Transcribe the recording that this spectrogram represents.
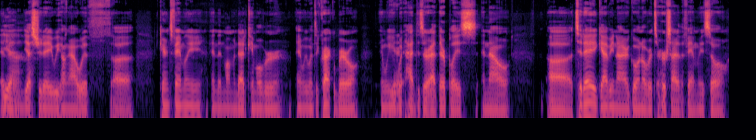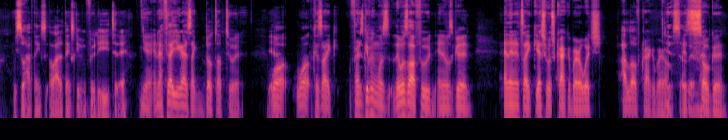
And Yeah. then yesterday we hung out with uh Karen's family and then mom and dad came over and we went to Cracker Barrel and we Yeah. went, had dessert at their place and now uh today Gabby and I are going over to her side of the family so we still have things a lot of Thanksgiving food to eat today. yeah, and I feel like you guys like built up to it. Yeah. Well, well, because like Friendsgiving was there was a lot of food and it was good, and then it's like yesterday was Cracker Barrel, which I love Cracker Barrel. It's so it's good, so good.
